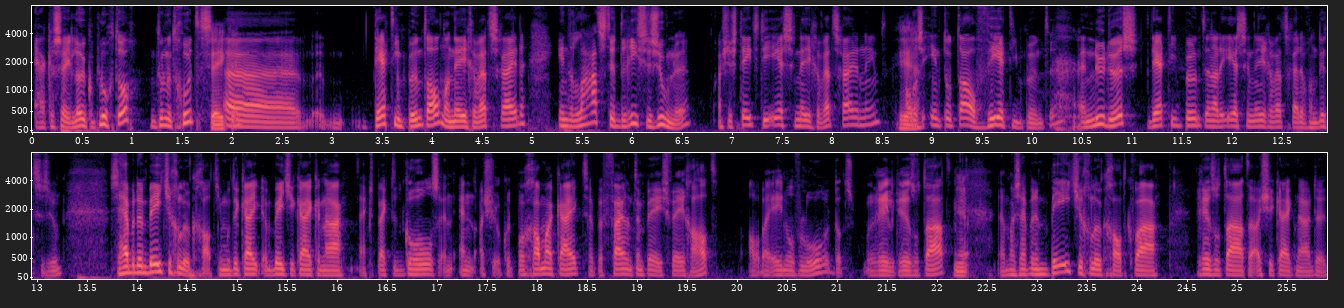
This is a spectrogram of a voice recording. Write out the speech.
RKC, leuke ploeg toch? We doen het goed. Zeker. Uh, 13 punten al, na 9 wedstrijden. In de laatste drie seizoenen, als je steeds die eerste 9 wedstrijden neemt, hadden ze in totaal 14 punten. En nu dus 13 punten na de eerste 9 wedstrijden van dit seizoen. Ze hebben een beetje geluk gehad. Je moet een, kijk, een beetje kijken naar expected goals. En, en als je ook het programma kijkt, ze hebben Feyenoord en PSV gehad. Allebei 1-0 verloren, dat is een redelijk resultaat. Ja. Uh, maar ze hebben een beetje geluk gehad qua resultaten als je kijkt naar de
